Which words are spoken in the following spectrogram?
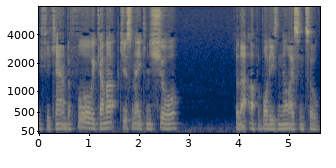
If you can, before we come up, just making sure but that upper body is nice and tall.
